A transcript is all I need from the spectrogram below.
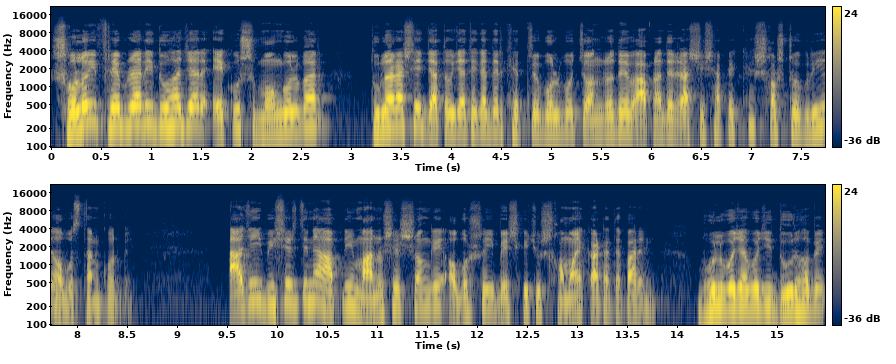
ষোলোই ফেব্রুয়ারি দু হাজার একুশ মঙ্গলবার জাতক জাতিকাদের ক্ষেত্রে বলব, চন্দ্রদেব আপনাদের রাশি সাপেক্ষে ষষ্ঠ গৃহে অবস্থান করবে। আজ এই বিশেষ দিনে আপনি মানুষের সঙ্গে অবশ্যই বেশ কিছু সময় কাটাতে পারেন। ভুল বোঝাবুঝি দূর হবে,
